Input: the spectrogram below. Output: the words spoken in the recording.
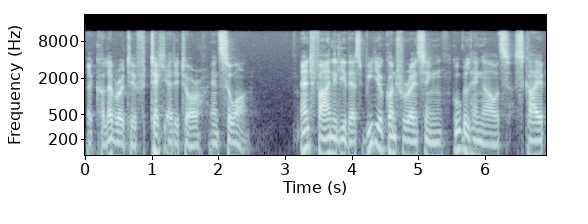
a collaborative TeX editor, and so on. And finally, there's video conferencing, Google Hangouts, Skype,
